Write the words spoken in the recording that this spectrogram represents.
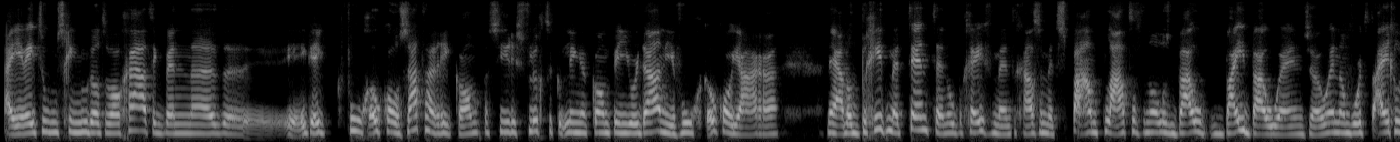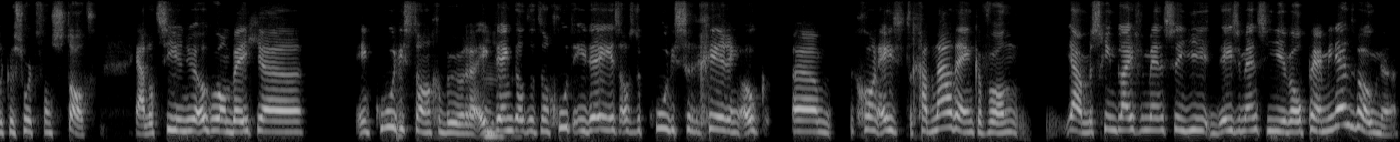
Nou, je weet hoe, misschien hoe dat wel gaat. Ik, ben, uh, de, ik, ik, volg ook al Zatari-kamp, een Syrisch vluchtelingenkamp in Jordanië, volg ik ook al jaren. Nou ja, dat begint met tenten en op een gegeven moment gaan ze met spaanplaten van alles bouw, bijbouwen en zo. En dan wordt het eigenlijk een soort van stad ja, dat zie je nu ook wel een beetje eh, in Koerdistan gebeuren. Ik hmm. denk dat het een goed idee is als de Koerdische regering ook um, gewoon eens gaat nadenken van, ja, misschien blijven mensen hier, deze mensen hier wel permanent wonen.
